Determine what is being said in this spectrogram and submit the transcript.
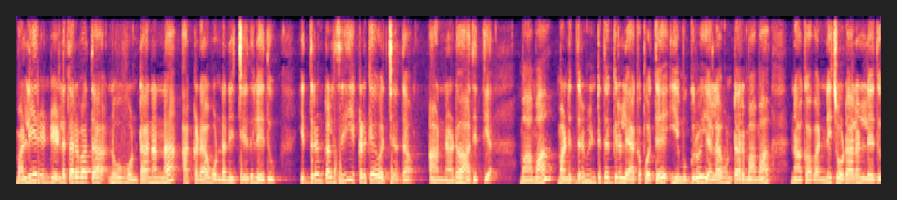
మళ్ళీ రెండేళ్ళ తర్వాత నువ్వు ఉంటానన్నా అక్కడ ఉండనిచ్చేది లేదు. ఇద్దరం కలిసి ఇక్కడికే వచ్చేద్దాం అన్నాడు ఆదిత్య. మామ మనిద్దరం ఇంటి దగ్గర లేకపోతే ఈ ముగ్గురు ఎలా ఉంటారు మామ? నాకు అవన్నీ చూడాలని లేదు.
